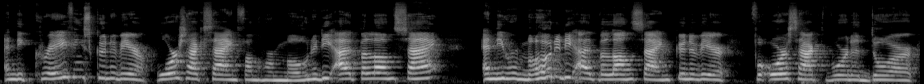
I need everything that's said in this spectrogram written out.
En die cravings kunnen weer een oorzaak zijn van hormonen die uit balans zijn. En die hormonen die uit balans zijn kunnen weer veroorzaakt worden door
